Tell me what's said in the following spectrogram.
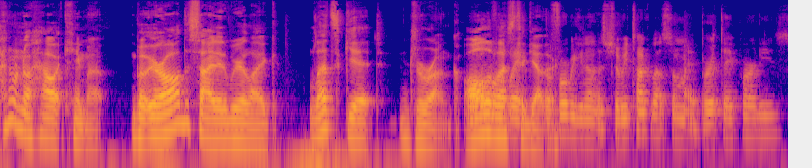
I don't know how it came up, but we were all decided we were like, let's get drunk, all of us wait, together. Before we get on this, should we talk about some of my birthday parties?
